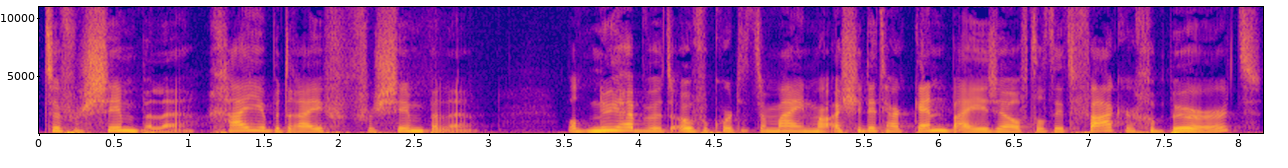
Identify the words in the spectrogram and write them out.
te versimpelen. Ga je bedrijf versimpelen. Want nu hebben we het over korte termijn. Maar als je dit herkent bij jezelf, dat dit vaker gebeurt.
